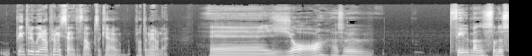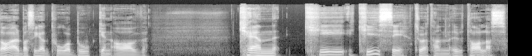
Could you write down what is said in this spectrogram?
vill inte du gå igenom premissen lite snabbt så kan jag prata mer om det? Eh, ja, alltså filmen som du sa är baserad på boken av Ken Kisi tror jag att han uttalas.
